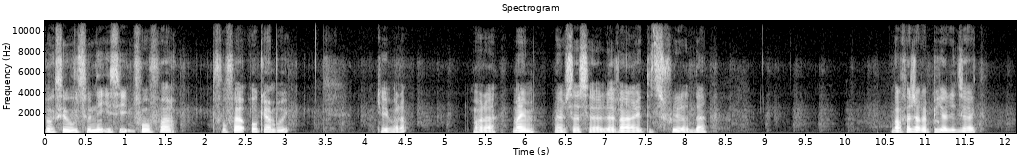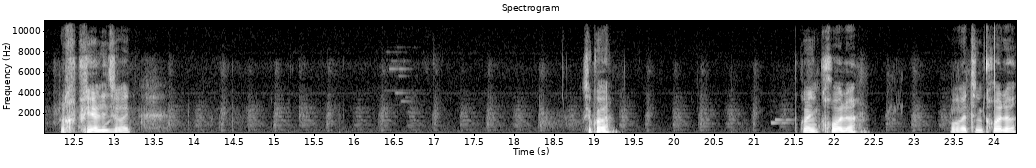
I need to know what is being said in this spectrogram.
Donc si vous vous souvenez, ici, il faut faire, faut faire aucun bruit. Ok, voilà. Voilà, même, même ça, le vent a arrêté de souffler là-dedans. Ben, en fait, j'aurais pu y aller direct. J'aurais pu y aller direct. C'est quoi? Pourquoi une croix là? On va mettre une croix là.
